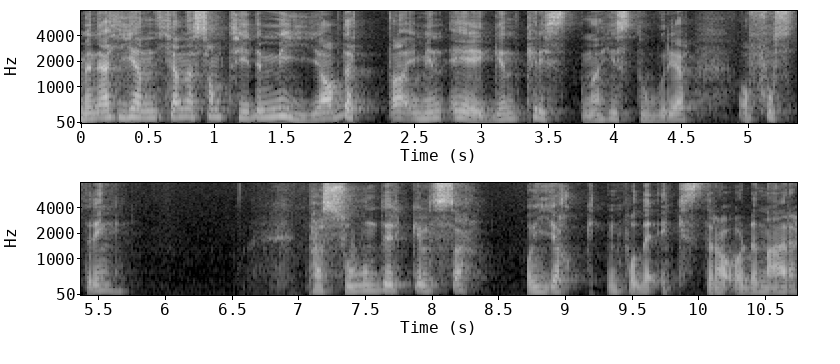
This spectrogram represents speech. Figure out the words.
men jeg gjenkjenner samtidig mye av dette i min egen kristne historie og fostring. Persondyrkelse og jakten på det ekstraordinære.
